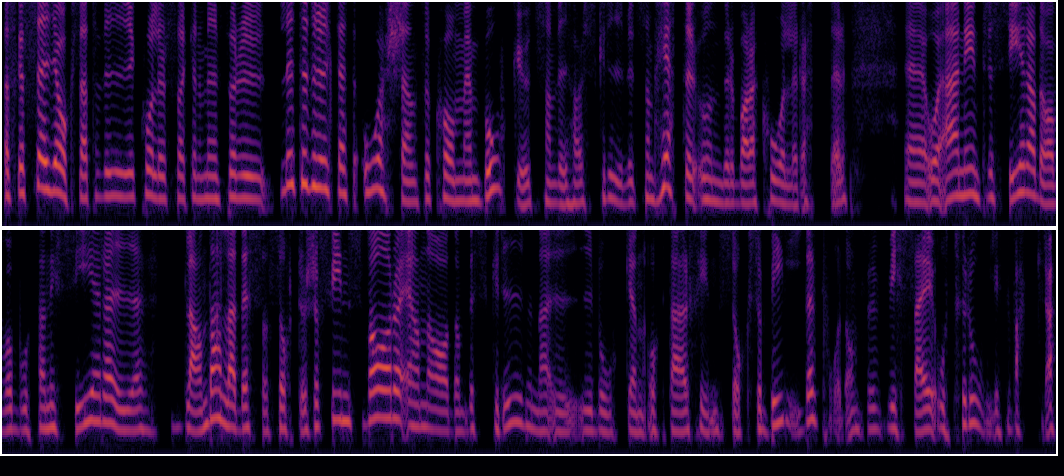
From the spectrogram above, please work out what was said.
Jag ska säga också att vi i Kålrötsakademin för lite drygt ett år sedan så kom en bok ut som vi har skrivit som heter Underbara kålrötter. Eh, och är ni intresserade av att botanisera i bland alla dessa sorter så finns var och en av dem beskrivna i, i boken och där finns också bilder på dem, för vissa är otroligt vackra.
